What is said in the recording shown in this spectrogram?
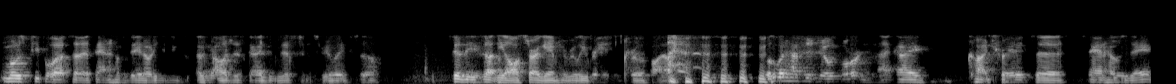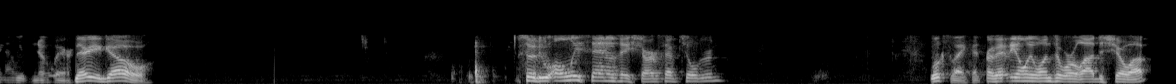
Most people outside of San Jose don't even acknowledge this guy's existence, really. So it's good that he's got the All Star game to really raise his profile. Look what happened to Joe Thornton. That guy got traded to San Jose, and now he's nowhere. there you go. So, do only San Jose Sharks have children? Looks like it. Are they the only ones that were allowed to show up?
